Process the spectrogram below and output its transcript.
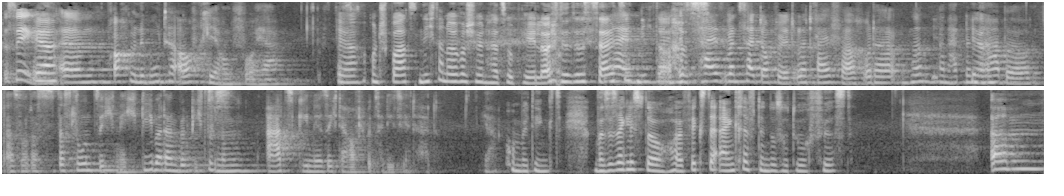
deswegen ja. Ähm, braucht man eine gute Aufklärung vorher. Ja, und spart nicht an eurer Schönheits-OP, Leute. Das zahlt nein, sich nicht nein, aus. Es ist halt, es halt doppelt oder dreifach oder ne, man hat eine ja. Narbe. Also das, das lohnt sich nicht. Lieber dann wirklich das zu einem Arzt gehen, der sich darauf spezialisiert hat. Ja. Unbedingt. Was ist eigentlich so der häufigste Eingriff, den du so durchführst? Ähm,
